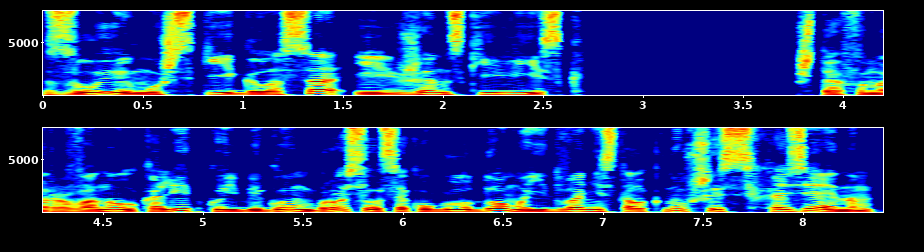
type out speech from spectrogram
злые мужские голоса и женский виск. Штефан рванул калитку и бегом бросился к углу дома, едва не столкнувшись с хозяином.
